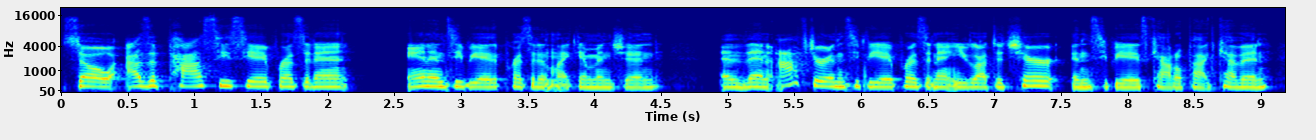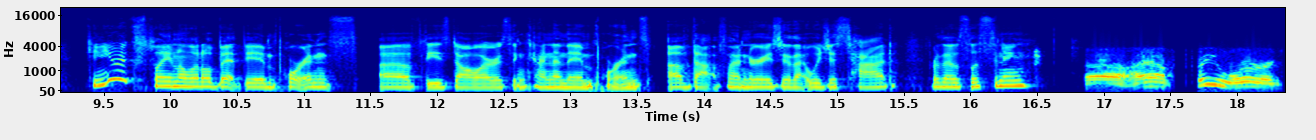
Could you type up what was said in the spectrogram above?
So, as a past CCA president and NCBA president, like I mentioned, and then after NCBA president, you got to chair NCBA's Cattle PAC. Kevin, can you explain a little bit the importance of these dollars and kind of the importance of that fundraiser that we just had for those listening? Uh, I have three words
